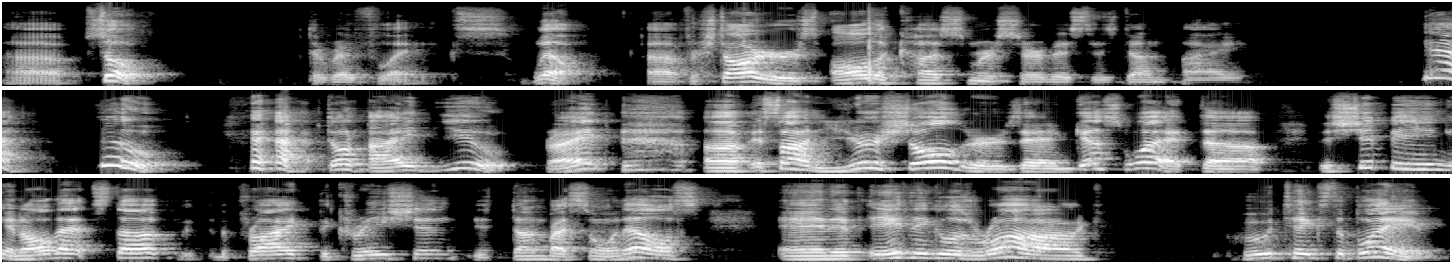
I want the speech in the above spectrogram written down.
Uh, so, the red flags. Well, uh, for starters, all the customer service is done by, yeah, you. Don't hide you, right? Uh, it's on your shoulders, and guess what? Uh, the shipping and all that stuff, the product, the creation is done by someone else. And if anything goes wrong, who takes the blame?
